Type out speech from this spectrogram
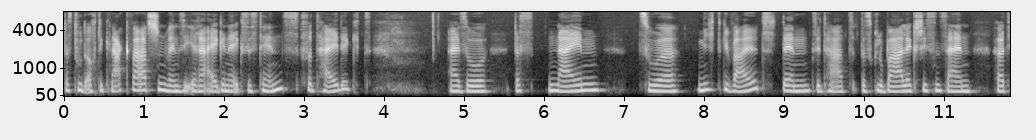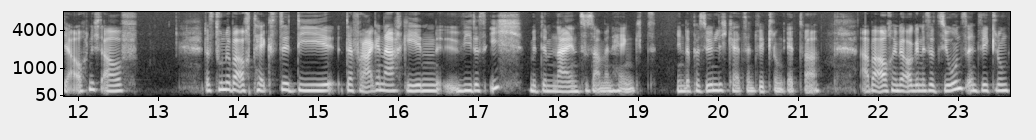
Das tut auch die Knackwatschen, wenn sie ihre eigene Existenz verteidigt. Also das Nein zur Nichtgewalt, denn Zitat, das globale Geschissensein hört ja auch nicht auf. Das tun aber auch Texte, die der Frage nachgehen, wie das Ich mit dem Nein zusammenhängt, in der Persönlichkeitsentwicklung etwa, aber auch in der Organisationsentwicklung,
